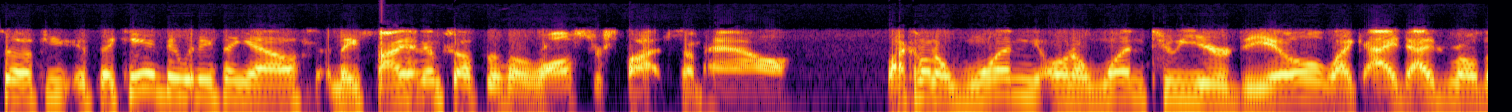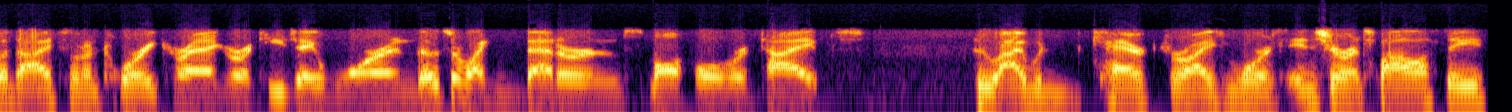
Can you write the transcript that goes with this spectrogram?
So if you if they can't do anything else and they find themselves with a roster spot somehow, like on a one on a one two year deal, like I'd, I'd roll the dice on a Torrey Craig or a T.J. Warren. Those are like veteran small forward types who I would characterize more as insurance policy.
